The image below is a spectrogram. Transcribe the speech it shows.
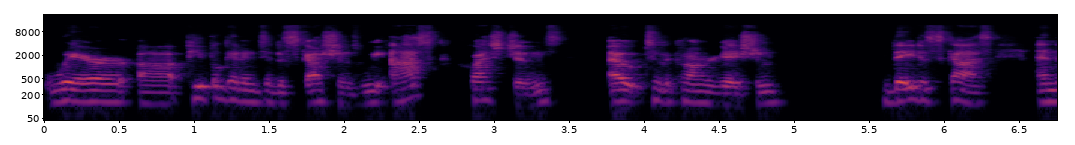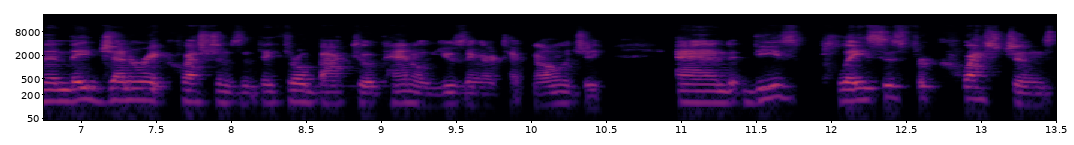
where uh, people get into discussions. We ask questions out to the congregation, they discuss, and then they generate questions that they throw back to a panel using our technology. And these places for questions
